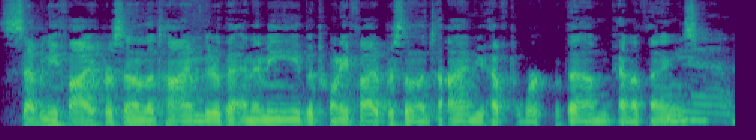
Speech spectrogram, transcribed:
75% of the time they're the enemy, but 25% of the time you have to work with them kind of things Yeah.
